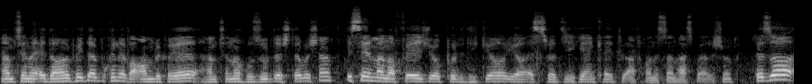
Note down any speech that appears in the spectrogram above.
همچنان ادامه پیدا بکنه و آمریکایی همچنان حضور داشته باشن. یه سری منافع ژئوپلیتیکی یا استراتژیکی که تو افغانستان هست براشون. لذا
